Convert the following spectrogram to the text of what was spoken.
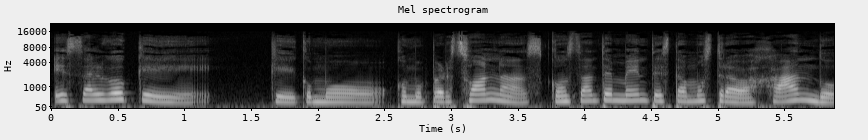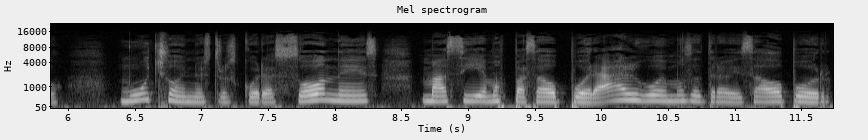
es algo que, que como, como personas constantemente estamos trabajando mucho en nuestros corazones, más si hemos pasado por algo, hemos atravesado por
